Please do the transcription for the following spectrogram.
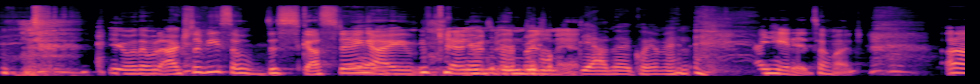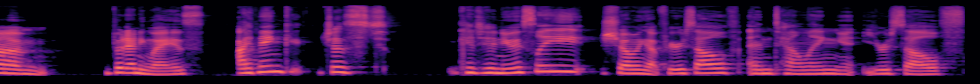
Ew, that would actually be so disgusting Yeah. i can't even envision it down the equipment. I hate it so much. Um, but anyways, I think just continuously showing up for yourself and telling yourself,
